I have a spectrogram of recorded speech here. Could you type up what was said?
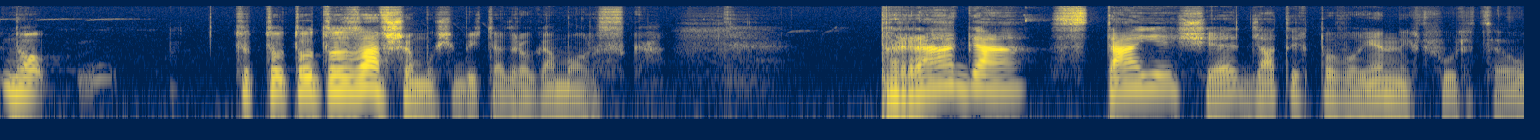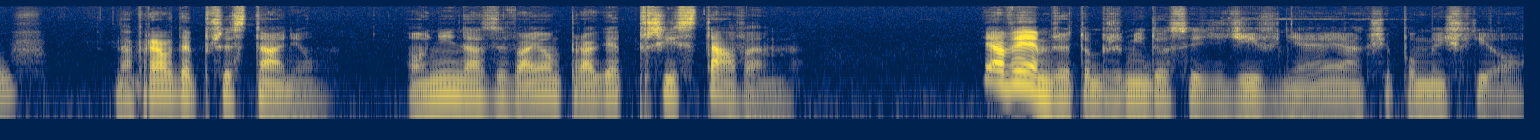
No, to, to, to, to zawsze musi być ta droga morska. Praga staje się dla tych powojennych twórców naprawdę przystanią. Oni nazywają Pragę przystawem. Ja wiem, że to brzmi dosyć dziwnie, jak się pomyśli o,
